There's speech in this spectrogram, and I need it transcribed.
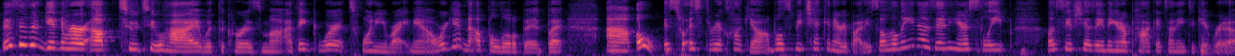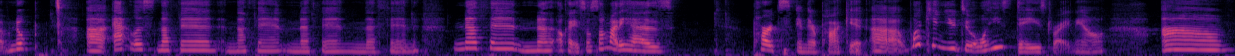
this isn't getting her up too too high with the charisma. I think we're at 20 right now. We're getting up a little bit, but uh, oh, it's it's three o'clock, y'all. I'm supposed to be checking everybody. So Helena's in here sleep. Let's see if she has anything in her pockets I need to get rid of. Nope. Uh, Atlas, nothing, nothing, nothing, nothing, nothing, no. Okay, so somebody has parts in their pocket. Uh, what can you do? Well, he's dazed right now. Um,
